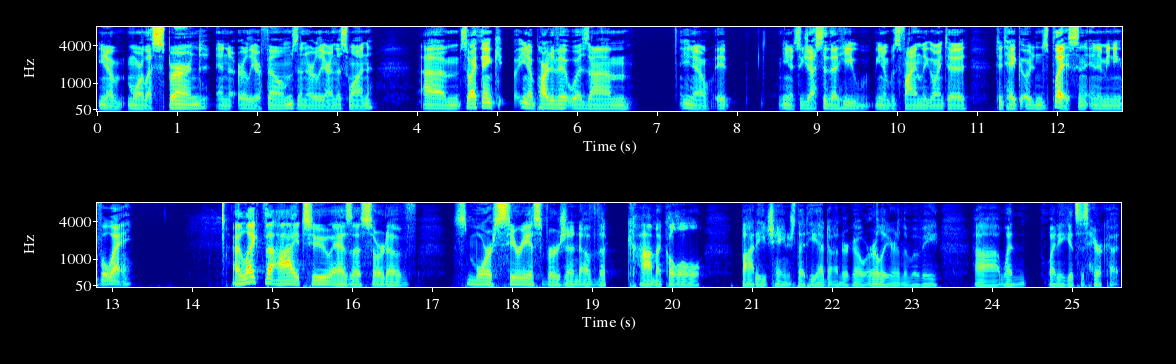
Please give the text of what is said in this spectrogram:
you know, more or less spurned in earlier films and earlier in this one. Um, so I think you know part of it was, um, you know, it you know suggested that he you know was finally going to to take Odin's place in, in a meaningful way. I like the eye too as a sort of more serious version of the comical body change that he had to undergo earlier in the movie uh, when when he gets his haircut.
